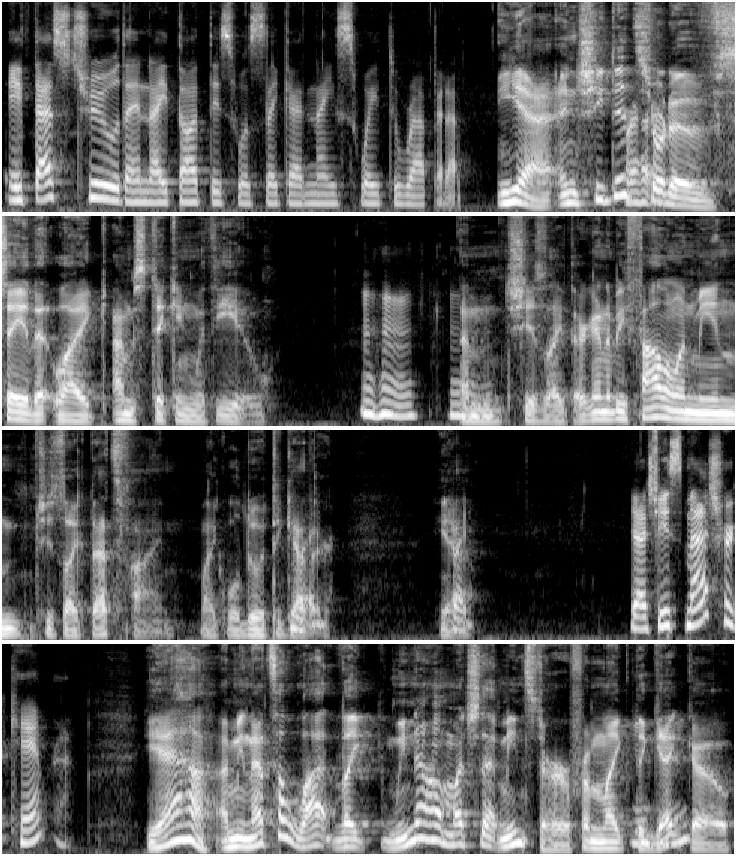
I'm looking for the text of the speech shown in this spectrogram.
if that's true, then I thought this was like a nice way to wrap it up. Yeah, and she did sort of say that like I'm sticking with you. Mm-hmm, And she's like, they're gonna be following me, and she's like, that's fine. Like we'll do it together. Right. Yeah. Right. Yeah, she smashed her camera. Yeah, I mean that's a lot. Like we know how much that means to her from like the get go.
